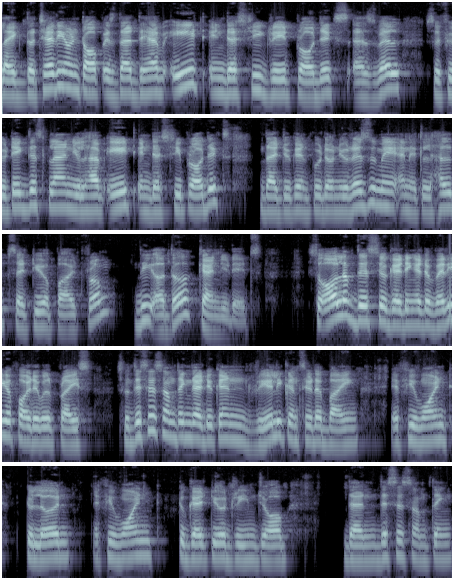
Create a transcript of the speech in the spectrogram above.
like the cherry on top is that they have eight industry grade projects as well. So if you take this plan, you'll have eight industry projects that you can put on your resume and it'll help set you apart from the other candidates. So all of this you're getting at a very affordable price. So this is something that you can really consider buying if you want to learn, if you want to get your dream job, then this is something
